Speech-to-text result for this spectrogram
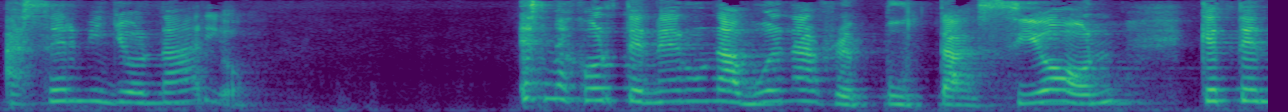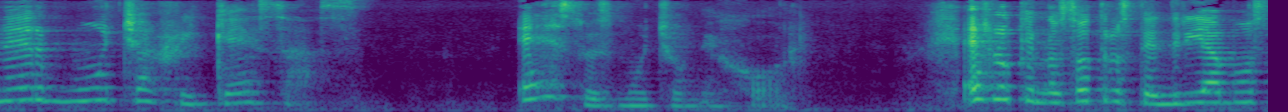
a ser millonario. Es mejor tener una buena reputación que tener muchas riquezas. Eso es mucho mejor. Es lo que nosotros tendríamos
